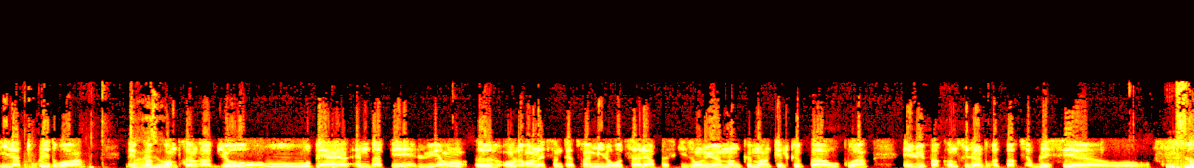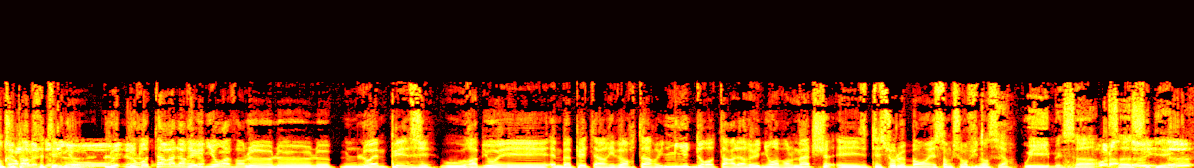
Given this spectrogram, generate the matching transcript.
Il a tous les droits. Mais par raison. contre, un Rabiot ou ben, Mbappé, lui, on, eux, on leur enlève 180 000 euros de salaire parce qu'ils ont eu un manquement quelque part ou quoi. Et lui, par contre, il a le droit de partir blessé euh, au, Ce dont au tu parles, c'était le, retard à la réunion avant le le le l'OM PSG où Rabiot et Mbappé étaient arrivés en retard, une minute de retard à la réunion avant le match et ils étaient sur le banc et sanctions financières. Oui, mais ça, Voilà, ça, c'est bien. eux,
